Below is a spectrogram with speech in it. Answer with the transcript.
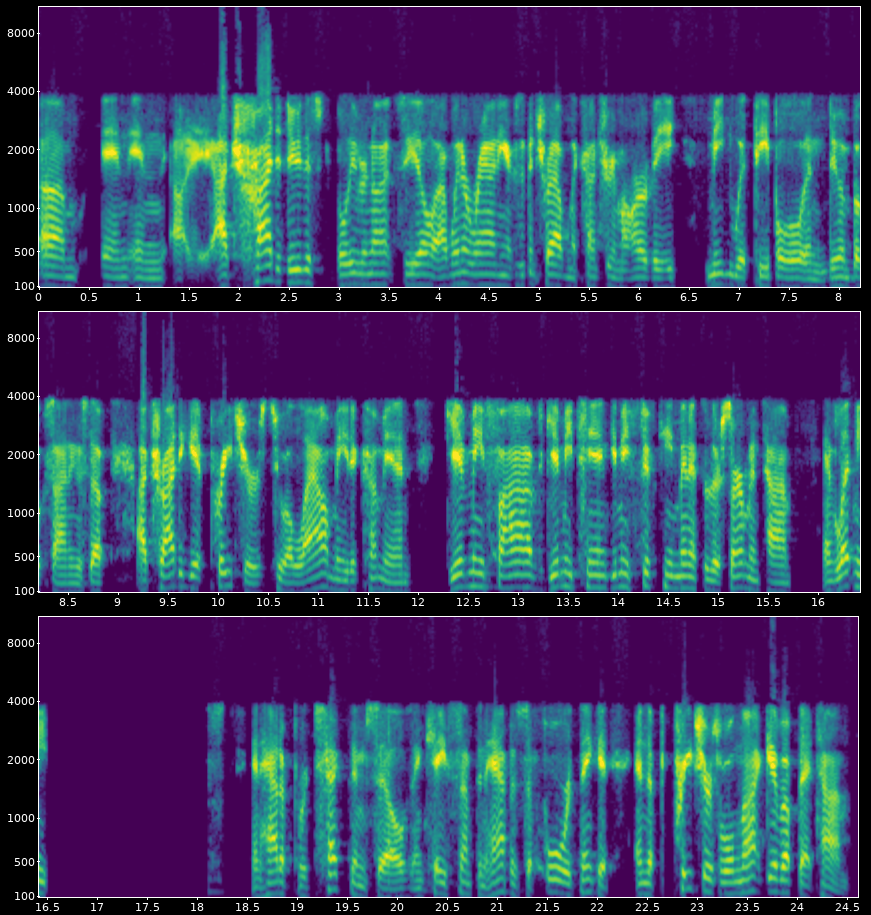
um, and and I, I tried to do this, believe it or not, CL. I went around here because I've been traveling the country in my RV, meeting with people and doing book signing and stuff. I tried to get preachers to allow me to come in, give me five, give me ten, give me fifteen minutes of their sermon time, and let me and how to protect themselves in case something happens to forward think it. And the preachers will not give up that time.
